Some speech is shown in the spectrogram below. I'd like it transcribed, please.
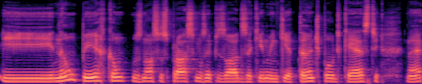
e não percam os nossos próximos episódios aqui no Inquietante Podcast, né?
